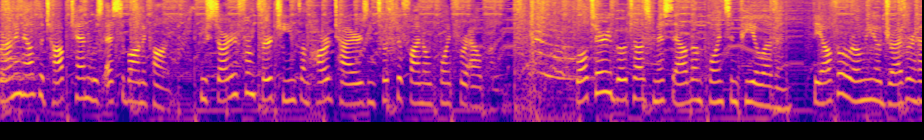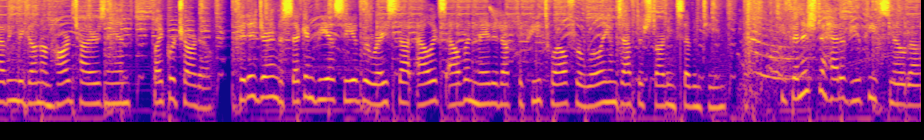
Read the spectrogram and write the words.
Rounding out the top 10 was Esteban Ocon, who started from 13th on hard tires and took the final point for Alpine. Valtteri Bottas missed out on points in P11, the Alfa Romeo driver having begun on hard tires and, like Ricciardo, pitted during the second VSC of the race. Alex Albon made it up to P12 for Williams after starting 17th. He finished ahead of Yuki Tsunoda,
